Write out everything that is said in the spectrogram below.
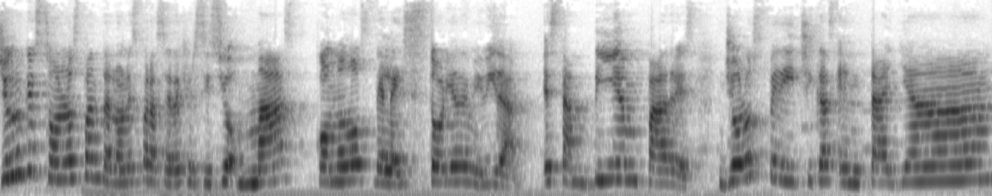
Yo creo que son los pantalones para hacer ejercicio más cómodos de la historia de mi vida. Están bien padres. Yo los pedí, chicas, en talla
